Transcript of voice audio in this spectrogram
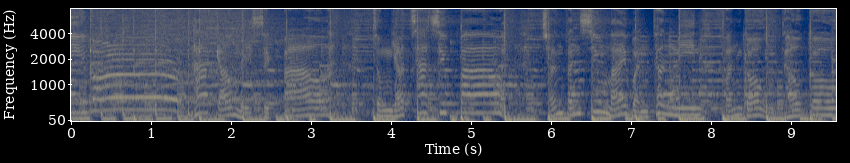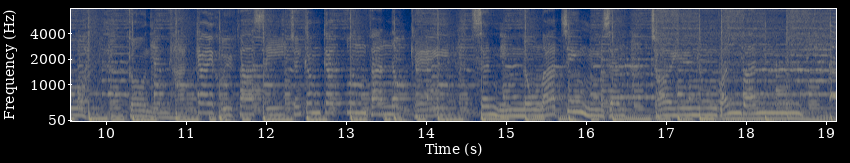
你玩儿。虾饺没吃饱仲有叉烧包肠粉烧卖云吞面粉果芋头糕过年行街去花市将金桔搬返屋企。新年龙马精神财源滚滚。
